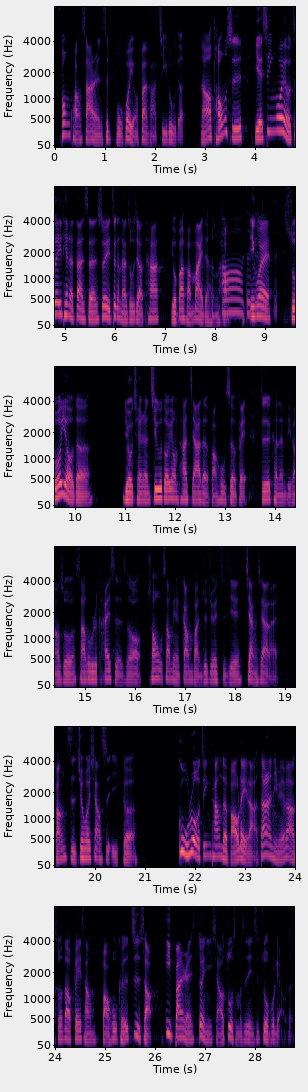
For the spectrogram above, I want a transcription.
疯狂杀人是不会有犯法记录的。然后同时，也是因为有这一天的诞生，所以这个男主角他有办法卖的很好。哦，对因为所有的有钱人几乎都用他家的防护设备，就是可能比方说杀戮日开始的时候，窗户上面的钢板就就会直接降下来，房子就会像是一个固若金汤的堡垒啦。当然你没办法说到非常保护，可是至少一般人对你想要做什么事情是做不了的。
